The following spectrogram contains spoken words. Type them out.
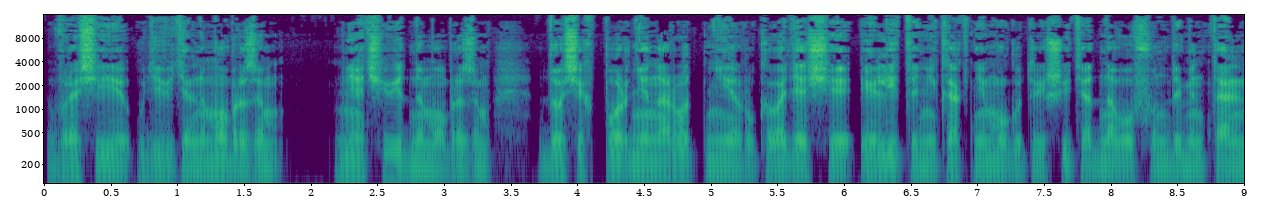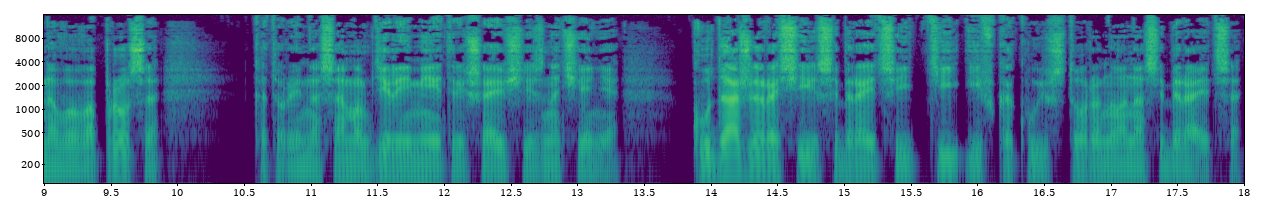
В России удивительным образом неочевидным образом. До сих пор ни народ, ни руководящая элита никак не могут решить одного фундаментального вопроса, который на самом деле имеет решающее значение. Куда же Россия собирается идти и в какую сторону она собирается,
